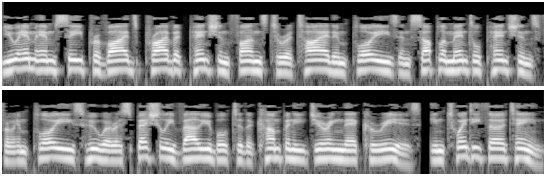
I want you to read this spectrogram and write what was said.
UMMC provides private pension funds to retired employees and supplemental pensions for employees who were especially valuable to the company during their careers. In 2013,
